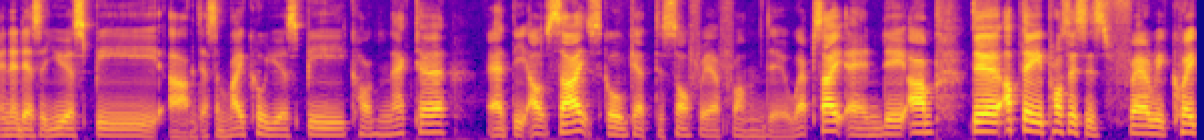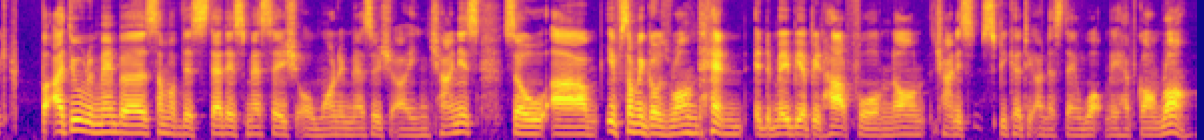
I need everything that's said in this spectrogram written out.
and then there's a USB, um, there's a micro USB connector, at the outside go get the software from the website and the um the update process is very quick but I do remember some of the status message or warning message are in Chinese. So um, if something goes wrong, then it may be a bit hard for non-Chinese speaker to understand what may have gone wrong.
